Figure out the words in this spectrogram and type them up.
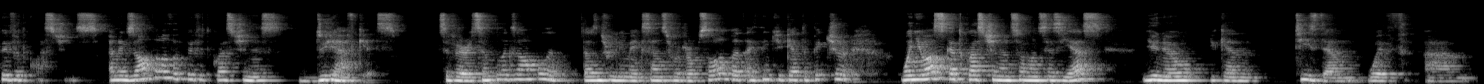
pivot questions. An example of a pivot question is, do you have kids? It's a very simple example. It doesn't really make sense for Dropsolid, but I think you get the picture. When you ask that question and someone says yes, you know you can tease them with um,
